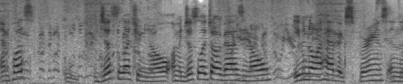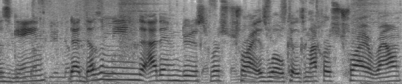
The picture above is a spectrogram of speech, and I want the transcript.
And plus, just to let you know, I mean, just to let y'all guys know, even though I have experience in this game, that doesn't mean that I didn't do this first try as well, because my first try around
